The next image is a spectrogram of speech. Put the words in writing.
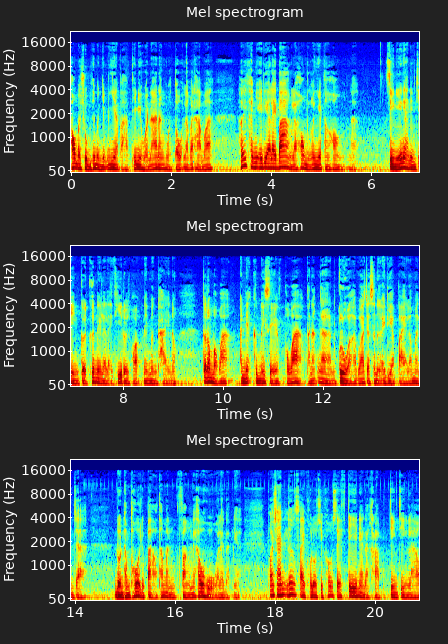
ห้องประชุมที่มันเงียบๆครับที่มีหัวหน้านั่งหัวโต๊ะแล้วก็ถามว่าเฮ้ยใครมีไอเดียอะไรบ้างแล้วห้องมันก็เงียบทั้งห้องนะสิ่งนี้เนี่ยจริง ๆ เกิดขึ้นในหลาย ๆ ที่โดยเฉพาะในเมืองไทยเนาะก็ต้องบอกว่าอันนี้คือไม่เซฟเพราะว่าพนักงานกลัวครับว่าจะเสนอไอเดียไป แล้วมันจะโดนทำโทษหรือเปล่า ถ้ามันฟังไม่เข้าหูอะไรแบบเนี้ยเพราะฉะนั้นเรื่อง psychological safety เนี่ยนะครับจริง ๆ แล้ว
